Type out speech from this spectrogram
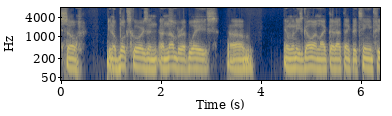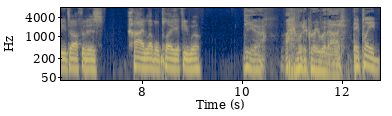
So, you know, Book scores in a number of ways. Um, and when he's going like that, I think the team feeds off of his high level play, if you will. Yeah, I would agree with that. They played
